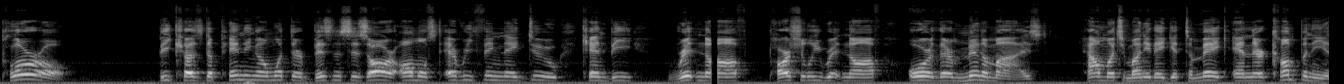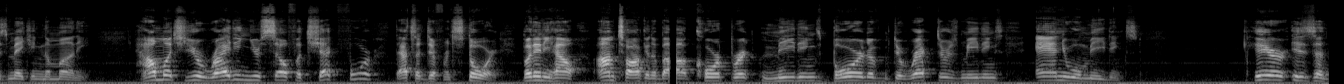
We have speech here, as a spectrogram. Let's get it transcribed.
plural. Because depending on what their businesses are, almost everything they do can be written off, partially written off, or they're minimized how much money they get to make, and their company is making the money. How much you're writing yourself a check for, that's a different story. But anyhow, I'm talking about corporate meetings, board of directors meetings, annual meetings. Here is a,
